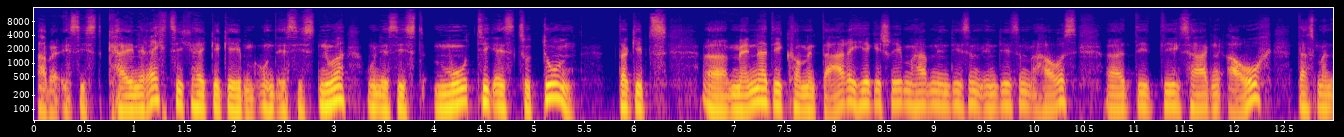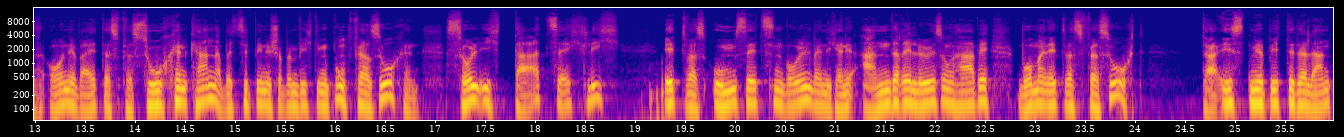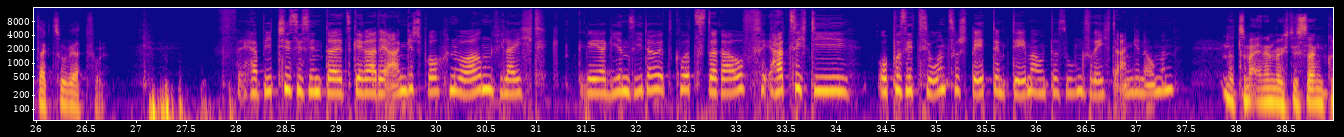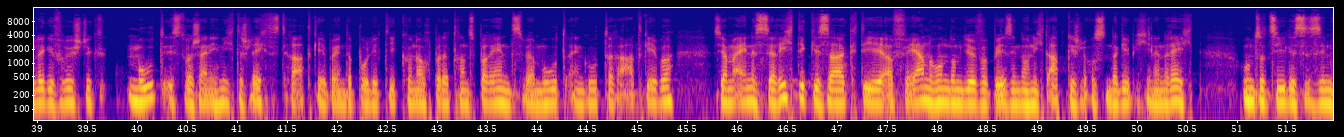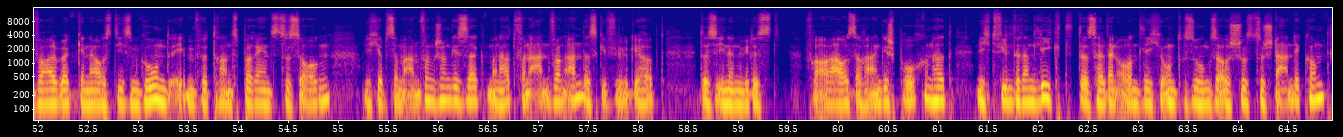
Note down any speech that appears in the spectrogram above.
Aber es ist keine Rechtssicherheit gegeben und es ist nur und es ist mutig, es zu tun. Da gibt's äh, Männer, die Kommentare hier geschrieben haben in diesem, in diesem Haus, äh, die, die sagen auch, dass man ohne weiteres versuchen kann, aber jetzt bin ich schon beim wichtigen Punkt, versuchen. Soll ich tatsächlich etwas umsetzen wollen, wenn ich eine andere Lösung habe, wo man etwas versucht? Da ist mir bitte der Landtag zu wertvoll. Herr Bitschi, Sie sind da jetzt gerade angesprochen worden. Vielleicht reagieren Sie da jetzt kurz darauf. Hat sich die Opposition zu spät dem Thema Untersuchungsrecht angenommen? Na, zum einen möchte ich sagen, Kollege Frühstück, Mut ist wahrscheinlich nicht der schlechteste Ratgeber in der Politik und auch bei der Transparenz wäre Mut ein guter Ratgeber. Sie haben eines sehr richtig gesagt, die Affären rund um die ÖVP sind noch nicht abgeschlossen, da gebe ich Ihnen recht. Unser Ziel ist es in Vorarlberg genau aus diesem Grund eben für Transparenz zu sorgen. Und ich habe es am Anfang schon gesagt, man hat von Anfang an das Gefühl gehabt, dass Ihnen, wie das Frau Raus auch angesprochen hat, nicht viel daran liegt, dass halt ein ordentlicher Untersuchungsausschuss zustande kommt.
